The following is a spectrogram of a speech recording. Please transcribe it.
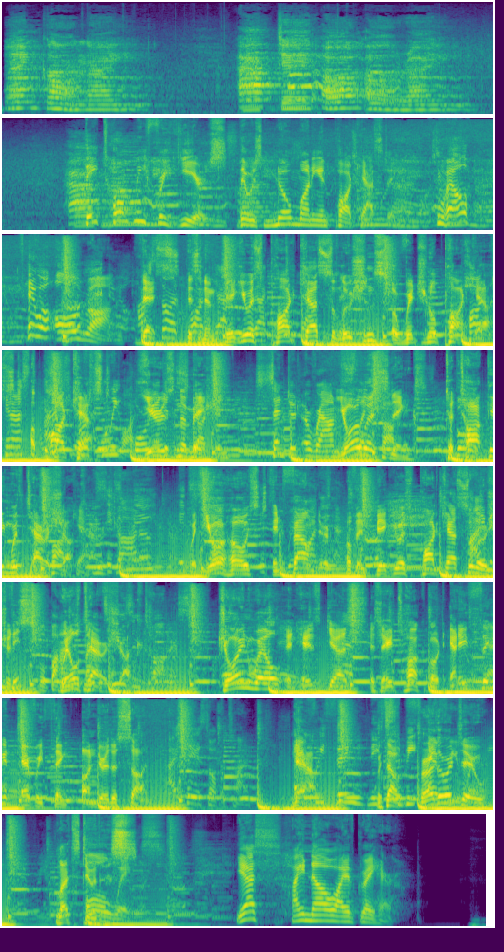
Blank all night. Acted all alright. They told me for years there was no money in podcasting. Well, they were all wrong. This is an ambiguous podcast solutions original podcast. A podcast years in the making. centered around You're listening topics. to Talking with Podcast. With your host and founder of Ambiguous Podcast Solutions, Will. Tarashuk. Join Will and his guests as they talk about anything and everything under the sun. I say this all the time. Now, Everything needs without to be further ado, let's do this. Yes, I know I have gray hair.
